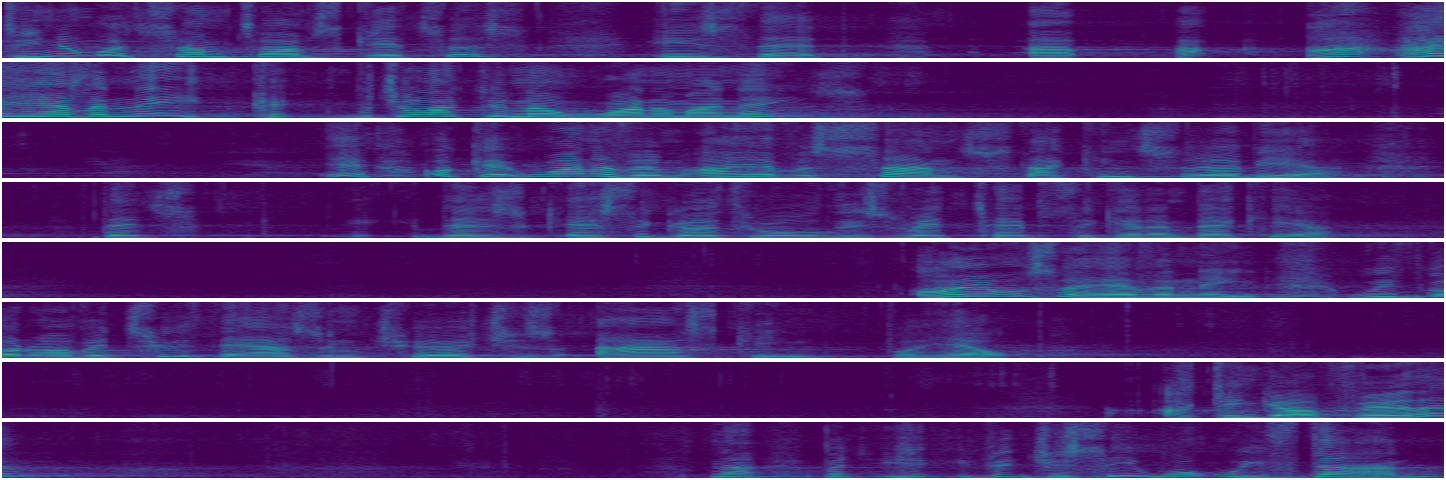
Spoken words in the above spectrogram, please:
do you know what sometimes gets us? Is that uh, I, I have a need. Would you like to know one of my needs? Yeah, okay, one of them, I have a son stuck in Serbia that's, that has to go through all these red tapes to get him back here. I also have a need. We've got over 2,000 churches asking for help. I can go further. No, but you, but you see what we've done?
